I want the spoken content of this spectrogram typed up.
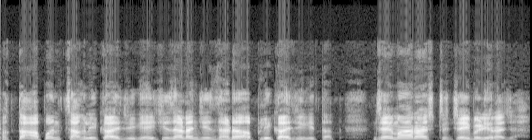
फक्त आपण चांगली काळजी घ्यायची झाडांची झाडं आपली काळजी घेतात. जय महाराष्ट्र जय बळीराजा.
